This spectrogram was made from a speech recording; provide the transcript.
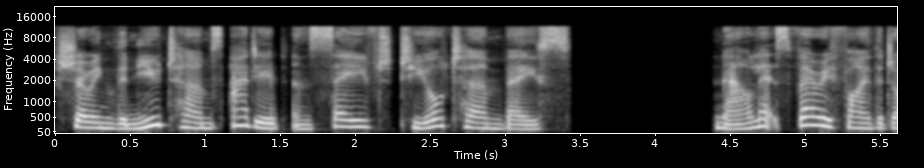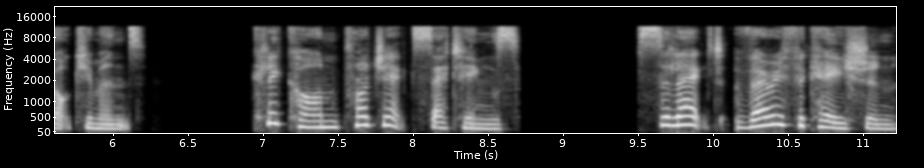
showing the new terms added and saved to your term base. Now let's verify the document click on Project Settings. Select Verification,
